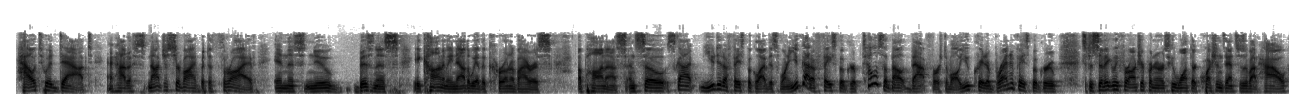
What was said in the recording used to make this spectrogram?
how to adapt and how to not just survive, but to thrive in this new business economy now that we have the coronavirus upon us. And so, Scott, you did a Facebook Live this morning. You've got a Facebook group. Tell us about that first of all. You created a brand new Facebook group specifically for entrepreneurs who want their questions answers about how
